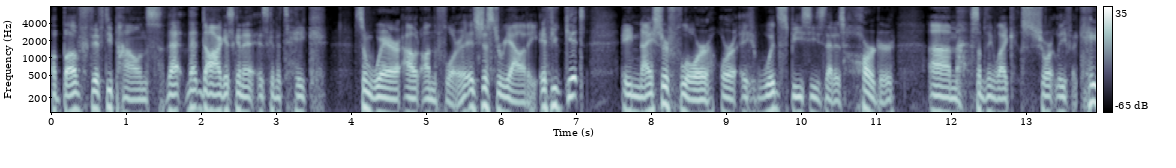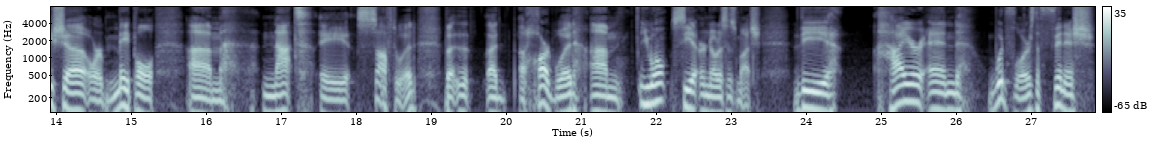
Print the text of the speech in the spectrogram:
above 50 pounds, that that dog is going to is going to take some wear out on the floor. It's just a reality. If you get a nicer floor or a wood species that is harder, um, something like shortleaf acacia or maple, um, not a softwood, but a, a hardwood, um, you won't see it or notice as much. The higher end wood floors, the finish,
